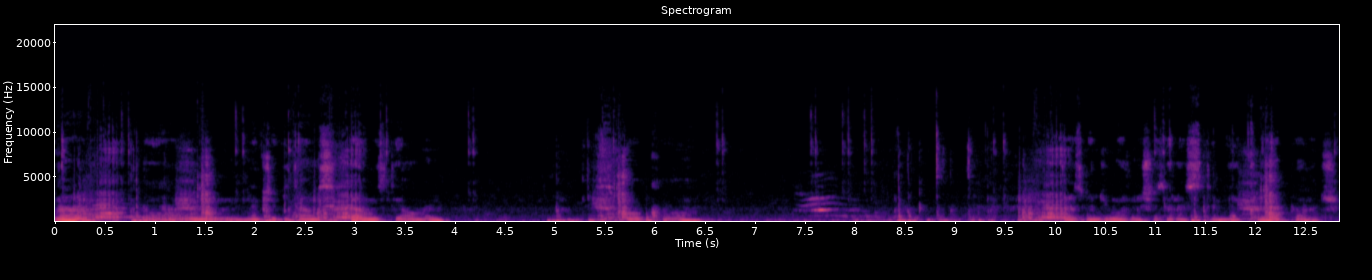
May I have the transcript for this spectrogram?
No, się witam z hełm zdjąłem. Spoko. Teraz będzie można się zaraz z tymi klepać.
